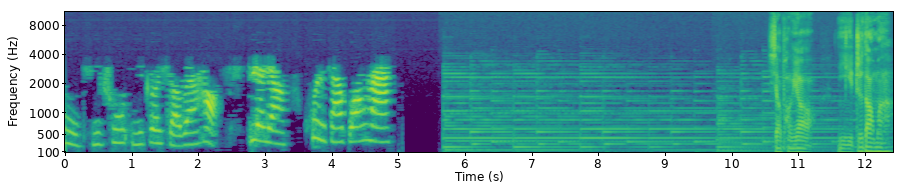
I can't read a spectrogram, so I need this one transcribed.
你提出一个小问号：月亮会发光吗？小朋友，你知道吗？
